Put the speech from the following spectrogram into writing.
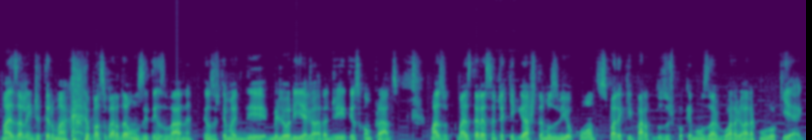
Mas além de ter uma eu posso guardar uns itens lá, né? Tem um sistema de melhoria, galera, de itens comprados. Mas o mais interessante aqui é que gastamos mil contos para equipar todos os pokémons agora, galera, com Lucky Egg.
